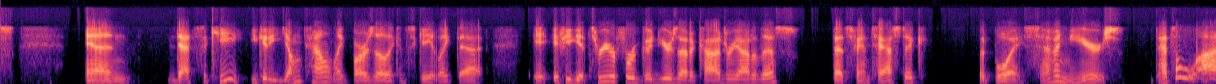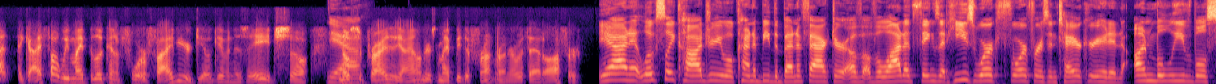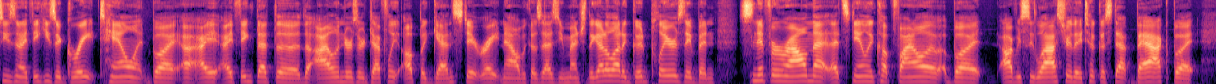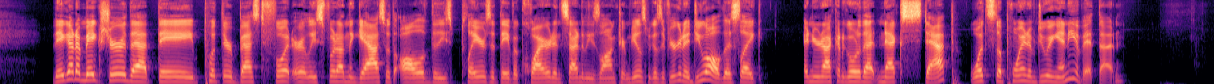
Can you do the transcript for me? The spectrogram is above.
And that's the key. You get a young talent like Barzal that can skate like that. If you get three or four good years out of Kadri out of this, that's fantastic. But boy, seven years that's a lot. Like I thought we might be looking at a four or five year deal given his age. So yeah. no surprise the Islanders might be the front runner with that offer. Yeah, and it looks like Kadri will kind of be the benefactor of, of a lot of things that he's worked for for his entire career. He had an unbelievable season. I think he's a great talent, but I, I think that the the Islanders are definitely up against it right now because as you mentioned, they got a lot of good players. They've been sniffing around that, that Stanley Cup final, uh, but obviously last year they took a step back, but they got to make sure that they put their best foot or at least foot on the gas with all of these players that they've acquired inside of these long-term deals because if you're going to do all this like and you're not going to go to that next step what's the point of doing any of it then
